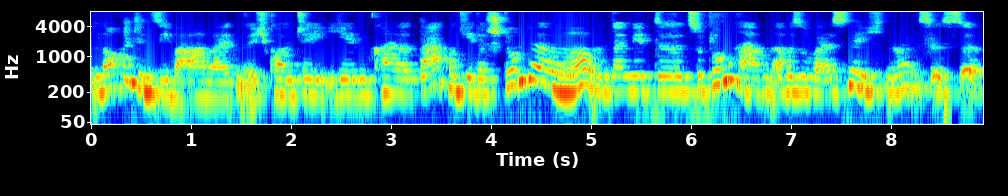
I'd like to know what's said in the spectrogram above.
noch intensiver arbeiten. Ich konnte jeden Tag und jede Stunde wow. damit äh, zu tun haben, aber so war es nicht. Ne? Es ist, äh,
